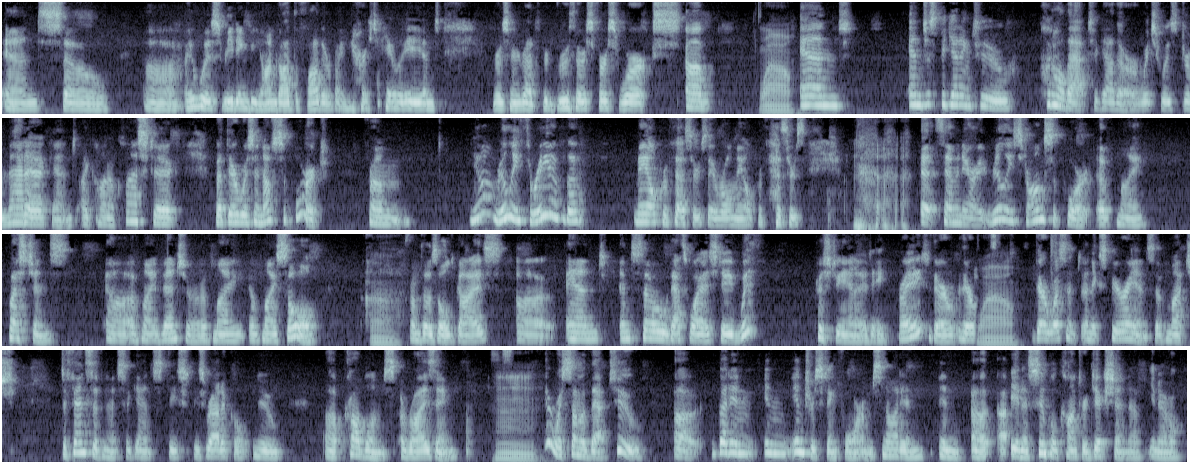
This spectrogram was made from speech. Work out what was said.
And so uh, I was reading Beyond God the Father by Mary Daly and Rosemary Radford Ruether's first works. Um, wow. And, and just beginning to put all that together, which was dramatic and iconoclastic, but there was enough support from, you know, really three of the male professors, they were all male professors at seminary, really strong support of my questions, uh, of my adventure, of my of my soul uh. from those old guys, uh, and and so that's why I stayed with Christianity. Right there, there, wow. there wasn't an experience of much defensiveness against these these radical new uh, problems arising. Mm. There was some of that too, uh, but in, in interesting forms, not in in uh, uh in a simple contradiction of you know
